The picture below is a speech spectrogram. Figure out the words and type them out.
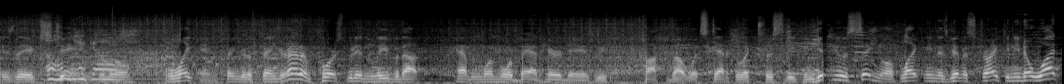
as they oh, exchanged a little lightning finger to finger. And of course, we didn't leave without having one more bad hair day as we talked about what static electricity can give you a signal if lightning is going to strike. And you know what?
